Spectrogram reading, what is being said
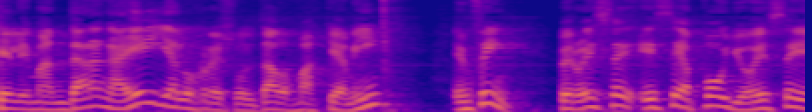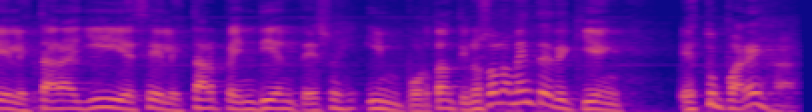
que le mandaran a ella los resultados más que a mí, en fin, pero ese, ese apoyo, ese el estar allí, ese el estar pendiente, eso es importante, y no solamente de quien es tu pareja,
